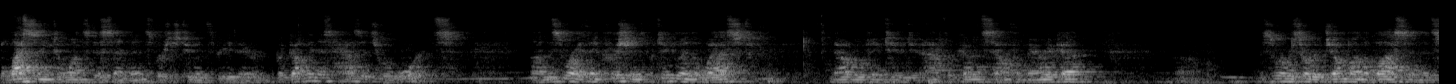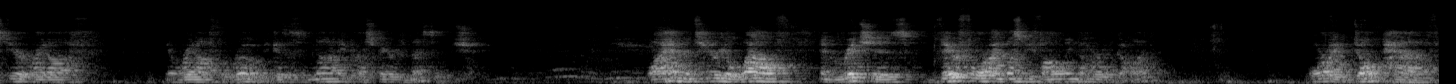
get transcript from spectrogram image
Blessing to one's descendants, verses 2 and 3 there. But godliness has its rewards. Uh, this is where I think Christians, particularly in the West, now moving to, to Africa and South America, uh, this is where we sort of jump on the bus and, then steer it right off, you know, right off the road because this is not a prosperity message. I have material wealth and riches, therefore I must be following the heart of God. Or I don't have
